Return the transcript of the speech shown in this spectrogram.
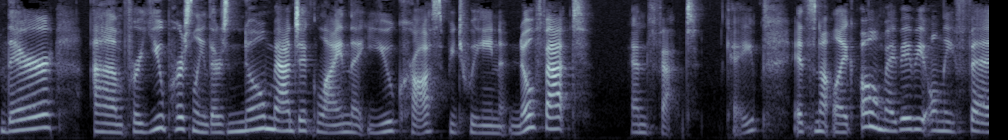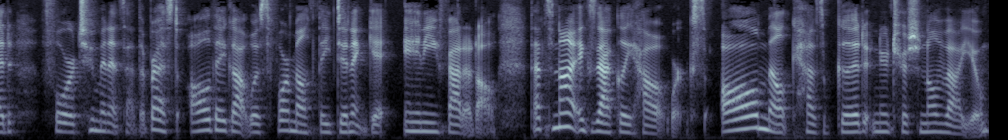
there, um, for you personally, there's no magic line that you cross between no fat and fat. Okay. It's not like, oh, my baby only fed for two minutes at the breast. All they got was fore milk. They didn't get any fat at all. That's not exactly how it works. All milk has good nutritional value.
